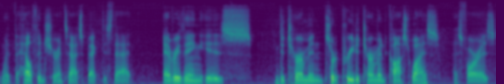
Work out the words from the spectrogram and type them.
with the health insurance aspect is that everything is determined, sort of predetermined cost wise, as far as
